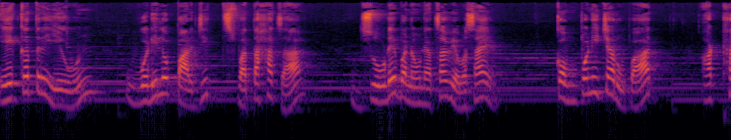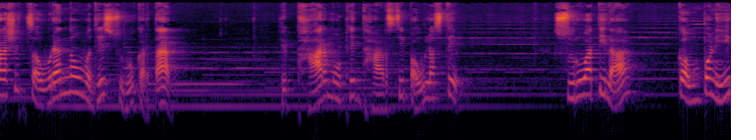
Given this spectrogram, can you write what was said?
एकत्र येऊन वडिलोपार्जित स्वतःचा जोडे बनवण्याचा व्यवसाय कंपनीच्या रूपात अठराशे चौऱ्याण्णवमध्ये सुरू करतात. हे फार मोठे धाडसी पाऊल असते. सुरुवातीला कंपनीत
